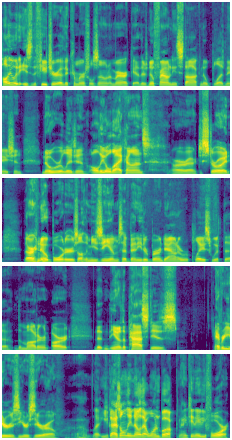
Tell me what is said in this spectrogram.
Hollywood is the future of the commercial zone America. There's no founding stock, no blood nation, no religion. All the old icons are uh, destroyed. There are no borders. All the museums have been either burned down or replaced with the the modern art. The you know the past is every year is year zero. Um, you guys only know that one book, 1984.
